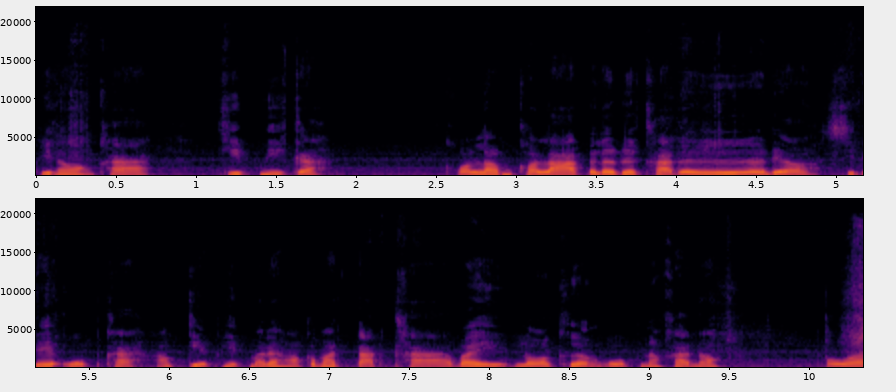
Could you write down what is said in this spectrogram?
พี่น้องค่ะคลิปนี้กะขอล่ำขอลาไปแล้วเด้อค่ะเด้อเดี๋ยวสิได้อบค่ะเขาเก็บเห็ดมาแล้วเขาก็มาตัดขาไว้ล้อเครื่องอบเนาะค่ะเนาะเพราะว่า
